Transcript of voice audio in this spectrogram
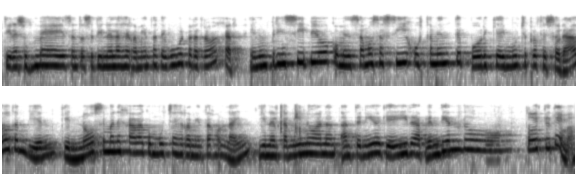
tiene sus mails, entonces tiene las herramientas de Google para trabajar. En un principio comenzamos así justamente porque hay mucho profesorado también que no se manejaba con muchas herramientas online y en el camino han, tenido que ir aprendiendo todo este tema.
